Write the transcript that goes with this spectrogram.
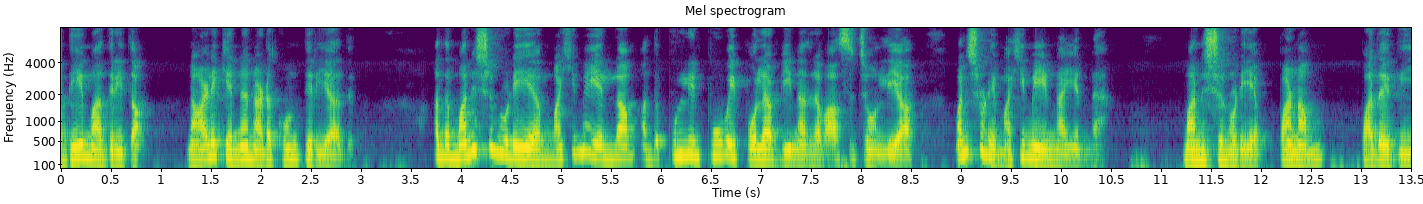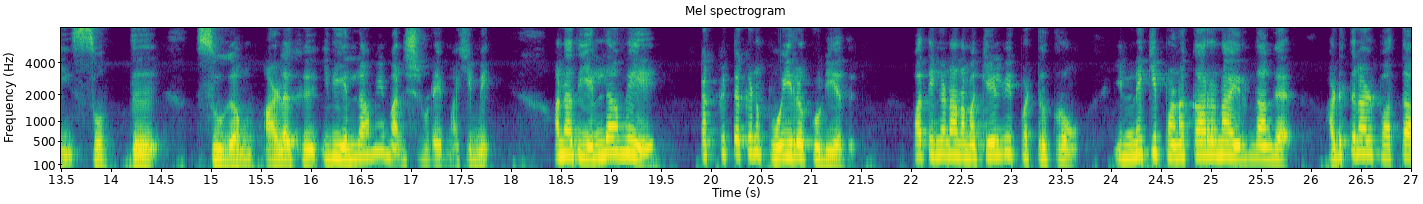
அதே மாதிரி தான் நாளைக்கு என்ன நடக்கும்னு தெரியாது. அந்த மனுஷனுடைய மகிமை எல்லாம் அந்த புல்லின் பூவை போல அப்படின்னு அதில் வாசித்தோம் இல்லையா? மனுஷனுடைய மகிமைன்னா என்ன? மனுஷனுடைய பணம் பதவி சொத்து சுகம் அழகு இது எல்லாமே மனுஷனுடைய மகிமை. ஆனால் அது எல்லாமே டக்கு டக்குன்னு போயிடக்கூடியது. பார்த்தீங்கன்னா நம்ம கேள்விப்பட்டிருக்கிறோம் இன்னைக்கு பணக்காரனா இருந்தாங்க அடுத்த நாள் பார்த்தா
